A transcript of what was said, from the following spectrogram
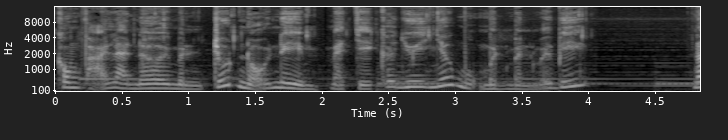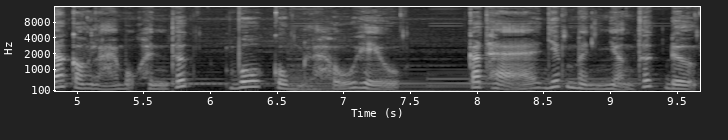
không phải là nơi mình trút nỗi niềm mà chỉ có duy nhất một mình mình mới biết. Nó còn là một hình thức vô cùng là hữu hiệu, có thể giúp mình nhận thức được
